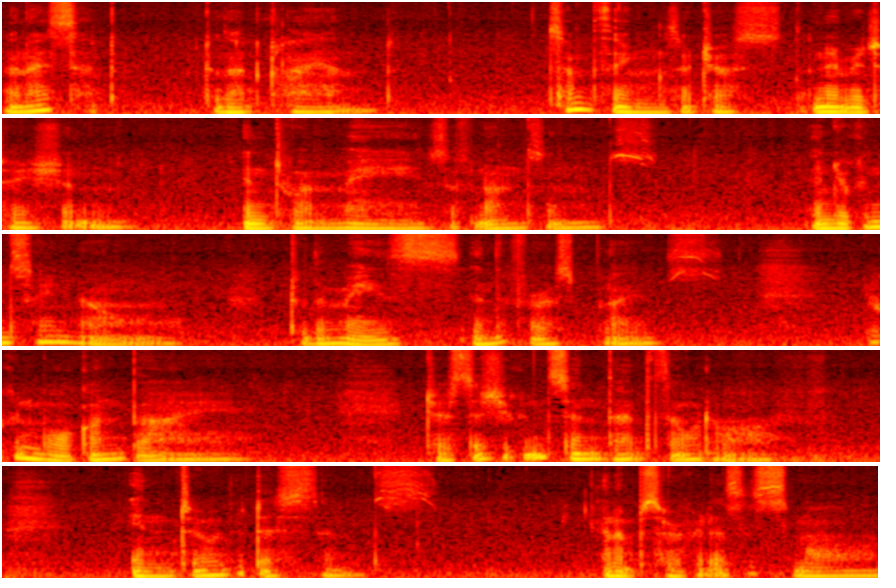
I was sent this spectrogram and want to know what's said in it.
And I said to that client, some things are just an imitation into a maze of nonsense, and you can say no to the maze in the first place. You can walk on by, just as you can send that thought off into the distance and observe it as a small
